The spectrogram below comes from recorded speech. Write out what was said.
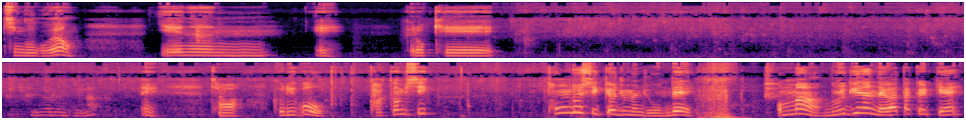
친구고요. 얘는, 예, 그렇게, 이러면 되나? 예. 자, 그리고 가끔씩 통도 씻겨주면 좋은데, 엄마, 물기는 내가 닦을게.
